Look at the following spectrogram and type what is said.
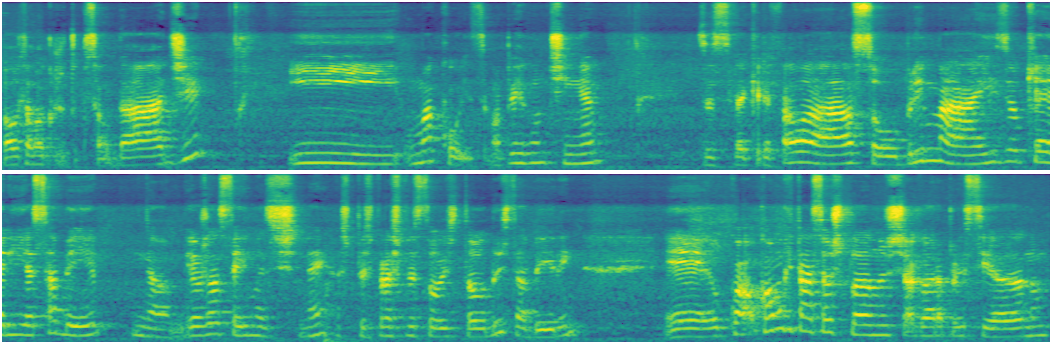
volta logo que eu tô com saudade. E uma coisa, uma perguntinha, se você vai querer falar sobre, mas eu queria saber, não, eu já sei, mas né, para as pessoas todas saberem, é, qual, como que tá seus planos agora para esse ano,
